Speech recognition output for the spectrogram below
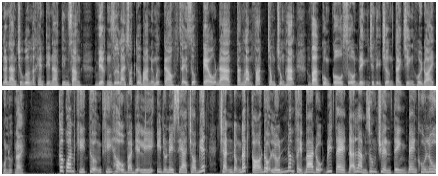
Ngân hàng Trung ương Argentina tin rằng việc giữ lãi suất cơ bản ở mức cao sẽ giúp kéo đà tăng lạm phát trong trung hạn và củng cố sự ổn định trên thị trường tài chính hối đoái của nước này. Cơ quan khí tượng, khí hậu và địa lý Indonesia cho biết trận động đất có độ lớn 5,3 độ Richter đã làm rung chuyển tỉnh Bengkulu,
